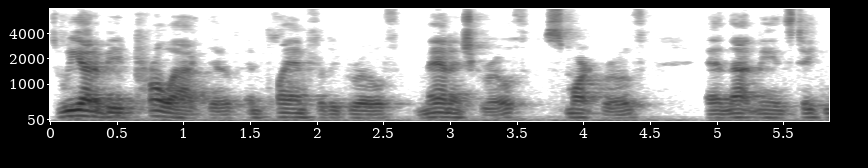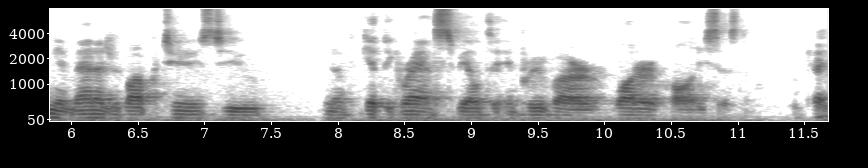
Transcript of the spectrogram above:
So we got to be proactive and plan for the growth, manage growth, smart growth, and that means taking advantage of opportunities to, you know, get the grants to be able to improve our water quality system. Okay.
